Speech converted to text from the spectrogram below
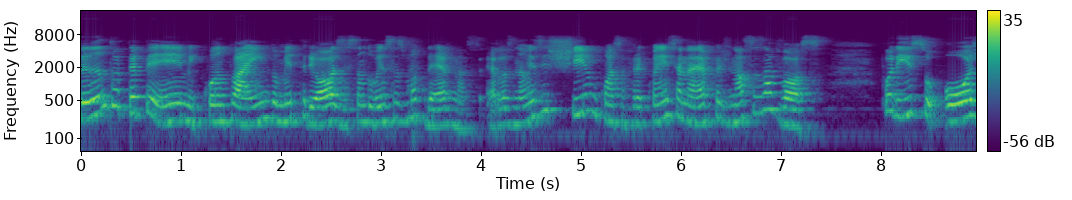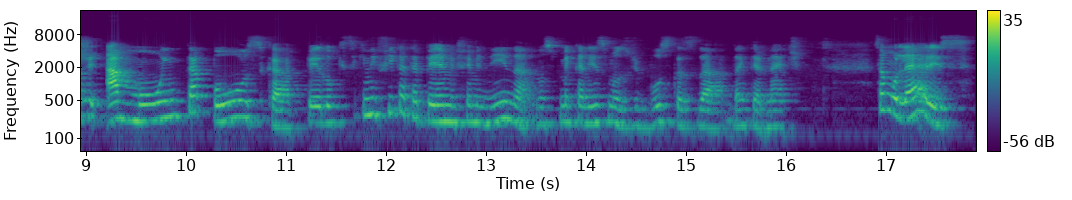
Tanto a TPM quanto a endometriose são doenças modernas. Elas não existiam com essa frequência na época de nossas avós. Por isso, hoje há muita busca pelo que significa TPM feminina nos mecanismos de buscas da, da internet. São mulheres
